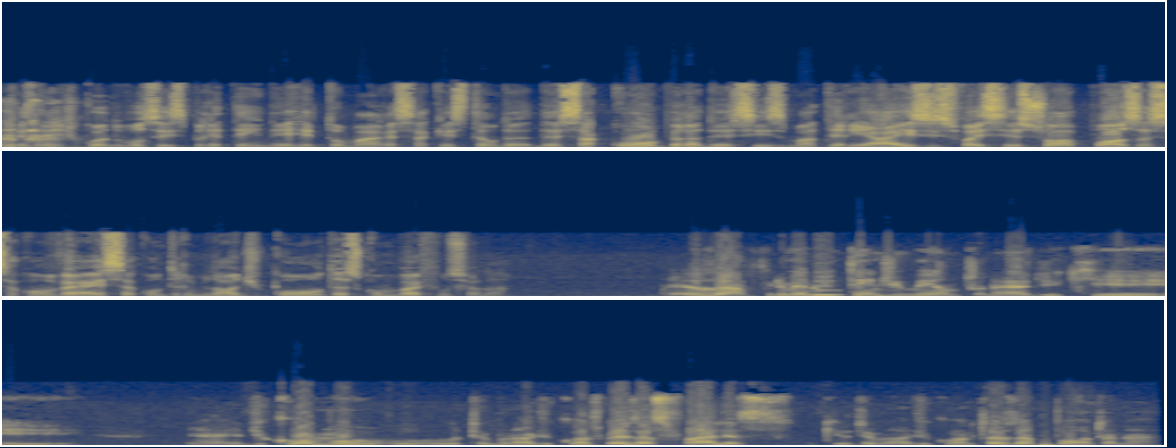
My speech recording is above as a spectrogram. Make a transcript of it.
Presidente, quando vocês pretendem retomar essa questão da, dessa compra desses materiais, isso vai ser só após essa conversa com o Tribunal de Contas? Como vai funcionar? Exato. Primeiro, o entendimento né, de que é, de como o Tribunal de Contas, quais as falhas que o Tribunal de Contas aponta na,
